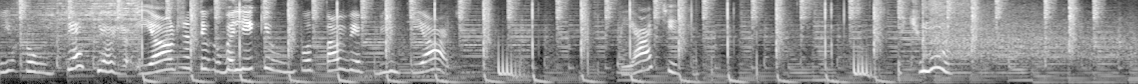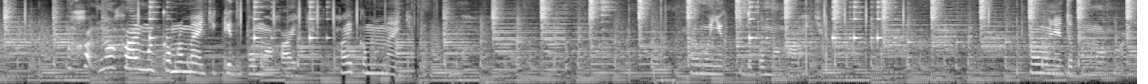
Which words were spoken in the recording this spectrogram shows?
Їх п'ять, я вже, я вже тих великих поставив, блін, п'ять. П'ять тільки. Чому? Ну, хай ми камераметики допомагають. Хай камераметики допомагають. Хай мені допомагають. Хай мені допомагають.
